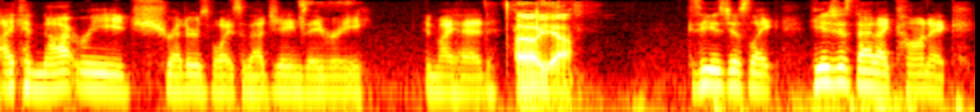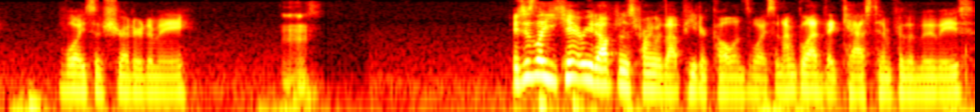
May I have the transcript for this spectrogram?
I cannot read Shredder's voice without James Avery in my head Oh yeah. because he is just like he is just that iconic voice of Shredder to me. hmm It's just like you can't read Optimus Prime without Peter Cullen's voice, and I'm glad they cast him for the movies.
